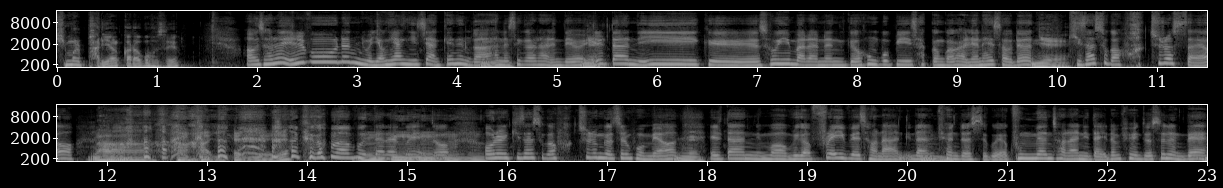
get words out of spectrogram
힘을 발휘할 거라고 보세요? 어, 저는 일부는 뭐 영향이지 않겠는가 하는 생각을 하는데요. 예. 일단 이 그 소위 말하는 그 홍보비 사건과 관련해서는 예. 기사 수가 확 줄었어요. 아, 예, 예, 예. 그것만 본다라고 음, 음, 해도 음, 음, 음. 오늘 기사 수가 확 줄은 것을 보면 네. 일단 뭐 우리가 프레임의 전환이라는 음. 표현도 쓰고요. 국면 전환이다 이런 표현도 쓰는데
